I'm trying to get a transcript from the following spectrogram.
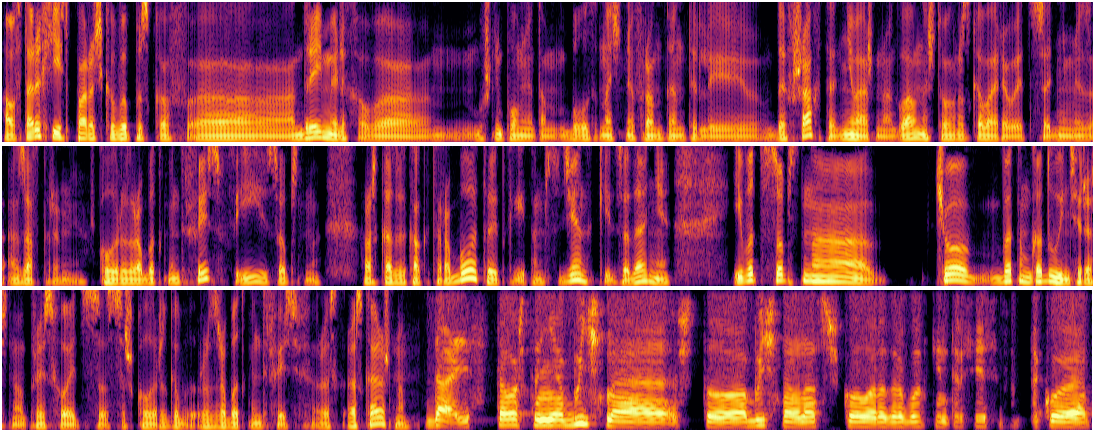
А во-вторых, есть парочка выпусков э, Андрея Мелехова, уж не помню, там был это ночной фронтенд или DevShachта, неважно. Главное, что он разговаривает с одними из авторами школы разработки интерфейсов и, собственно, рассказывает, как это работает, какие там студенты, какие задания. И вот, собственно, что в этом году интересного происходит со, со школой разработки интерфейсов? Расскажешь нам? Да, из того, что необычно, что обычно у нас школа разработки интерфейсов такое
